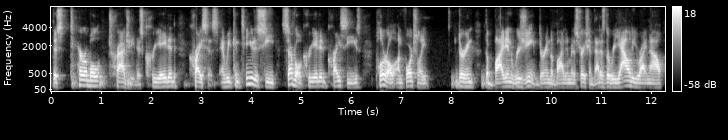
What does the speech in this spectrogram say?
This terrible tragedy, this created crisis. And we continue to see several created crises, plural, unfortunately, during the Biden regime, during the Biden administration. That is the reality right now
